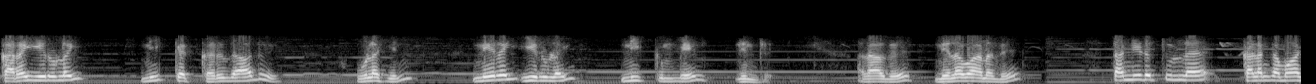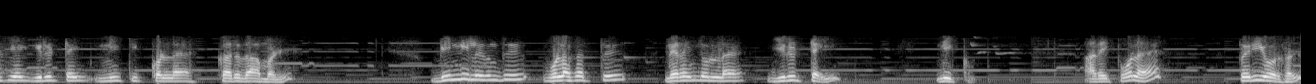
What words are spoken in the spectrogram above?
கரையிருளை நீக்க கருதாது உலகின் நிறை இருளை நீக்கும் மேல் நின்று. அதாவது நிலவானது தன்னிடத்துள்ள களங்கமாகிய இருட்டை நீக்கிக் கொள்ள கருதாமல் விண்ணிலிருந்து உலகத்து நிறைந்துள்ள இருட்டை நீக்கும். அதை போல பெரியோர்கள்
